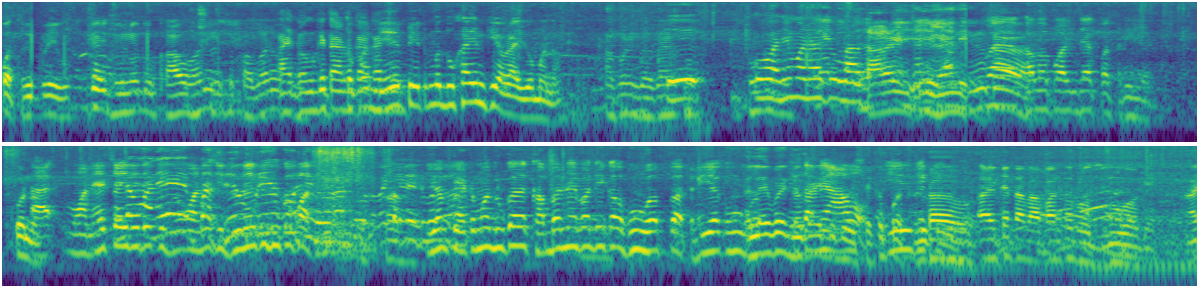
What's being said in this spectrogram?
પથરી ઉપડી એવું? કે જૂનો દુખાવો હોય ને તો ખબર હોય. આ કહું કે તાર તો કાકા મેં પેટમાં દુખાય એમ કેવડાવ્યું મને? આપણને ગગા- એ ઓ અને મને તો ખબર પડી જાય પથરી કોને મને કીધું, મને મને કીધું નહીં કીધું કે પથરી. એમ પેટમાં દુખે ખબર નહીં પડતી કે હું કે હું તો તમે આવો કીધું છે કે એ રીતે પથરી. કીધું. હા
